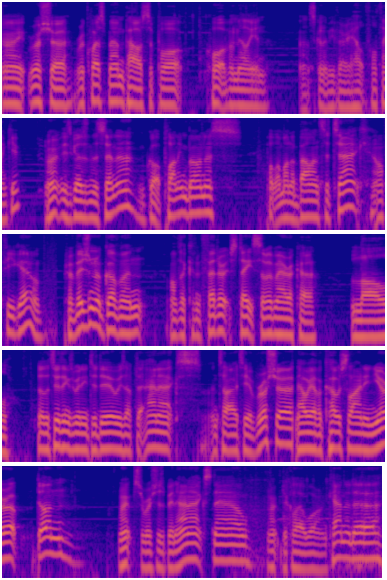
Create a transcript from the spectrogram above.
Alright, Russia, request manpower support, quarter of a million. That's going to be very helpful, thank you. Alright, these guys in the center, we've got a planning bonus. Put them on a balanced attack, off you go. Provisional government of the Confederate States of America. Lol. So the two things we need to do is have to annex entirety of Russia. Now we have a coastline in Europe. Done. Right, so Russia's been annexed now. Right, declare war on Canada.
